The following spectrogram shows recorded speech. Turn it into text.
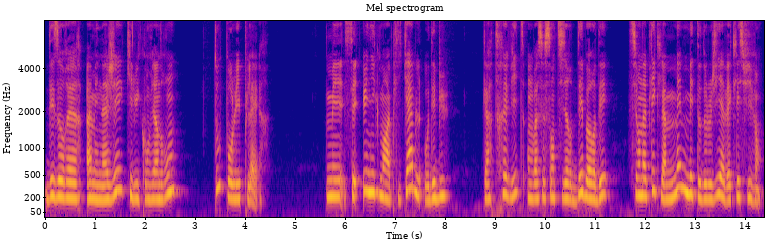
des horaires aménagés qui lui conviendront, tout pour lui plaire. Mais c'est uniquement applicable au début, car très vite on va se sentir débordé si on applique la même méthodologie avec les suivants.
